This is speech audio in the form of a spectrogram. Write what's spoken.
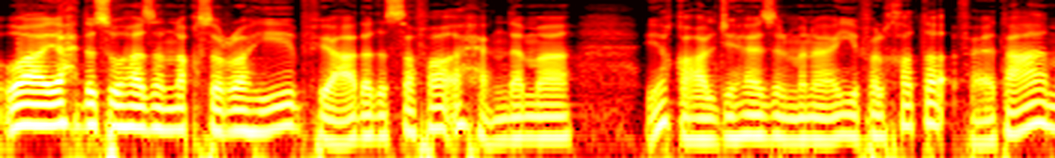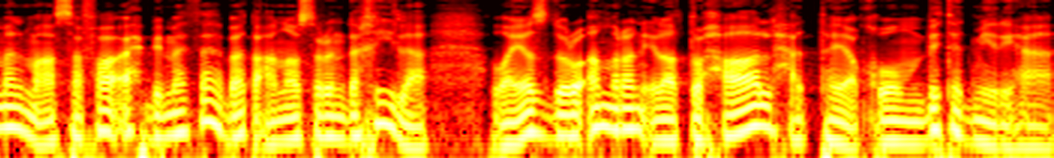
ويحدث هذا النقص الرهيب في عدد الصفائح عندما يقع الجهاز المناعي في الخطأ فيتعامل مع الصفائح بمثابة عناصر دخيلة ويصدر أمرا إلى الطحال حتى يقوم بتدميرها.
